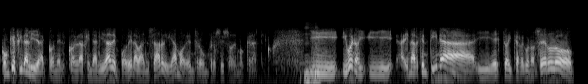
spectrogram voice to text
¿Con qué finalidad? Con, el, con la finalidad de poder avanzar, digamos, dentro de un proceso democrático. y, y, bueno, y, en Argentina, y esto hay que reconocerlo,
